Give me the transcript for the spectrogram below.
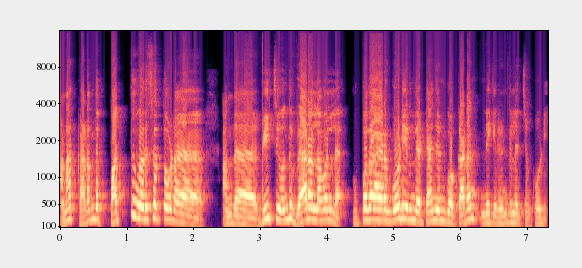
ஆனா கடந்த பத்து வருஷத்தோட அந்த பீச் வந்து வேற லெவல்ல முப்பதாயிரம் கோடி இருந்த டேஞ்சன்கோ கடன் இன்னைக்கு ரெண்டு லட்சம் கோடி.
